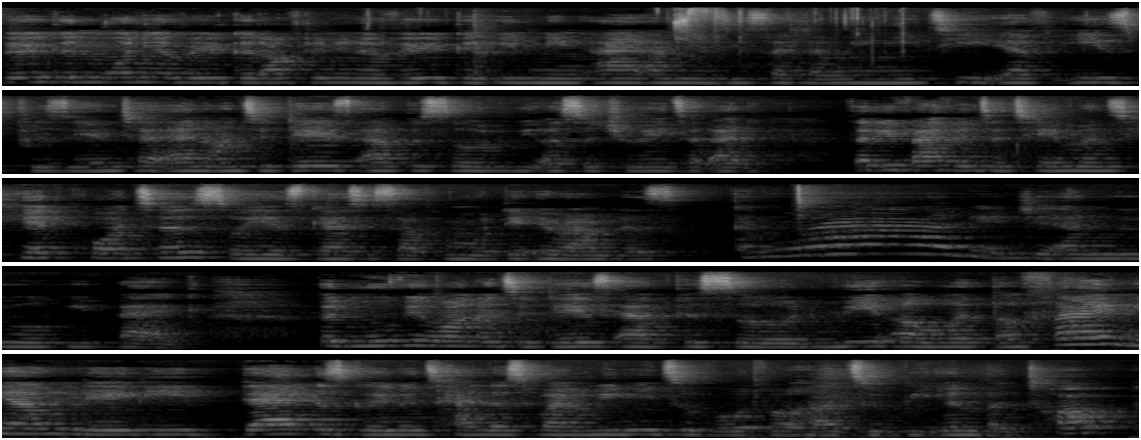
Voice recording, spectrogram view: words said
Very good morning, a very good afternoon, a very good evening. I am Yazisa Lamini, TFE's presenter, and on today's episode, we are situated at 35 Entertainment's headquarters. So, yes, guys, it's from around us, and we will be back. But moving on on today's episode, we are with a fine young lady that is going to tell us why we need to vote for her to be in the top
